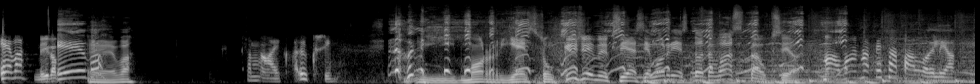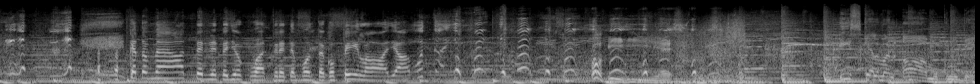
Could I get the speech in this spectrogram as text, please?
Eva. Miika, Eeva? Eeva. Sama aika. Yksi. Niin, morjes sun kysymyksiäsi ja morjes tuota vastauksia. Mä oon vanha pesäpalloilija. Kato, mä ajattelin, että joku ajattelee, että montako pelaajaa, mutta... Oi jes. Iskelmän aamuklubi.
